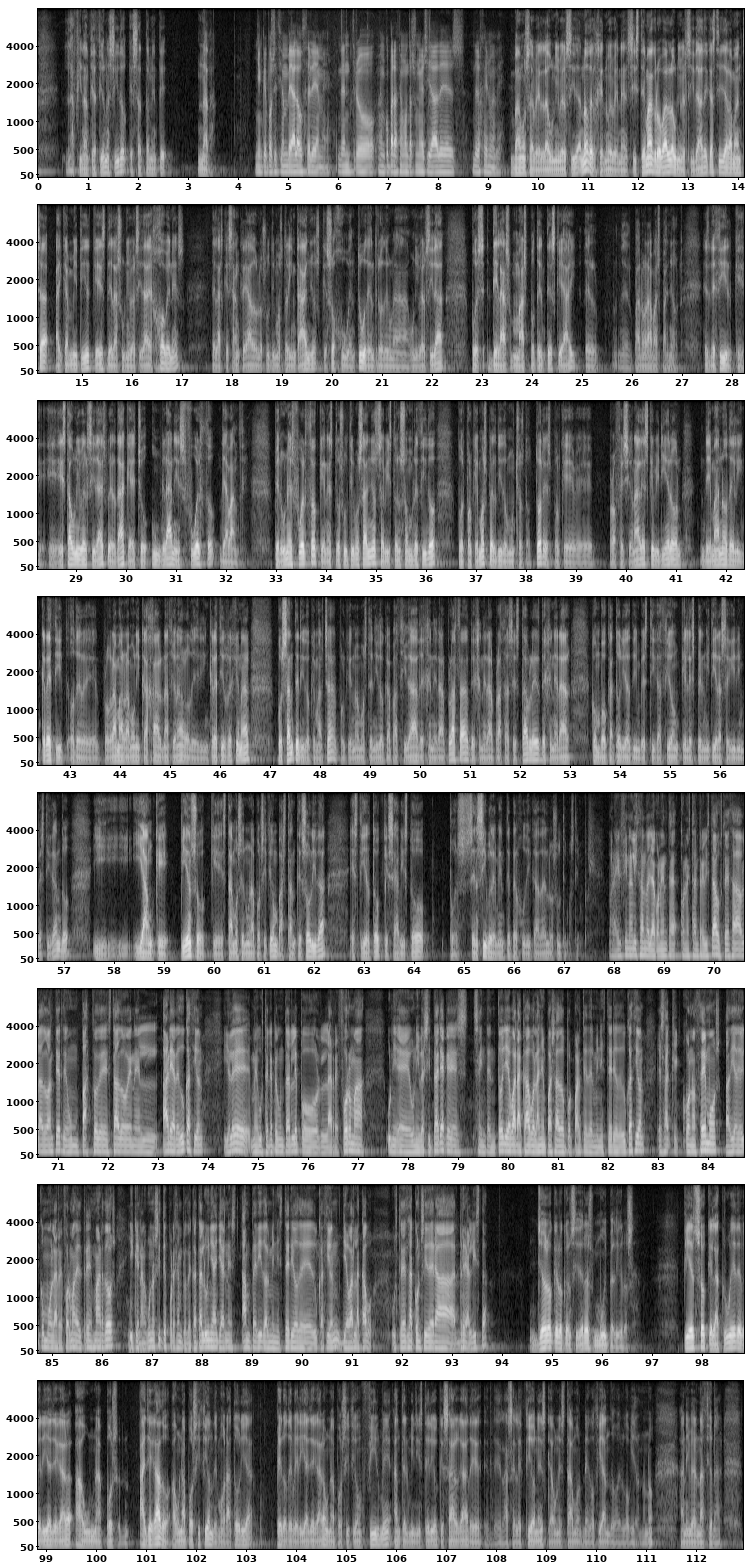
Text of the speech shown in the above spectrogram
la financiación ha sido exactamente nada. ¿Y en qué posición ve a la UCLM dentro, en comparación con otras universidades del G9? Vamos a ver, la universidad, no del G9, en el sistema global, la Universidad de Castilla-La Mancha hay que admitir que es de las universidades jóvenes, de las que se han creado en los últimos 30 años, que son juventud dentro de una universidad, pues de las más potentes que hay del del panorama español. Es decir, que eh, esta universidad es verdad que ha hecho un gran esfuerzo de avance, pero un esfuerzo que en estos últimos años se ha visto ensombrecido pues porque hemos perdido muchos doctores, porque eh, profesionales que vinieron de mano del INCRECIT o del programa Ramón y Cajal Nacional o del INCRECIT Regional, pues han tenido que marchar porque no hemos tenido capacidad de generar plazas, de generar plazas estables, de generar convocatorias de investigación que les permitiera seguir investigando y, y aunque pienso que estamos en una posición bastante sólida, es cierto que se ha visto pues sensiblemente perjudicada en los últimos tiempos. Para ir finalizando ya con esta, entrevista, usted ha hablado antes de un pacto de Estado en el área de educación y yo le, me gustaría preguntarle por la reforma eh, universitaria que se intentó llevar a cabo el año pasado por parte del Ministerio de Educación, esa que conocemos a día de hoy como la reforma del 3 más 2 y que en algunos sitios, por ejemplo, de Cataluña, ya han pedido al Ministerio de Educación llevarla a cabo. ¿Usted la considera realista? Yo lo que lo considero es muy peligrosa Pienso que la CRUE debería llegar a una ha llegado a una posición de moratoria, pero debería llegar a una posición firme ante el ministerio que salga de, las elecciones que aún estamos negociando el gobierno, ¿no? A nivel nacional.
